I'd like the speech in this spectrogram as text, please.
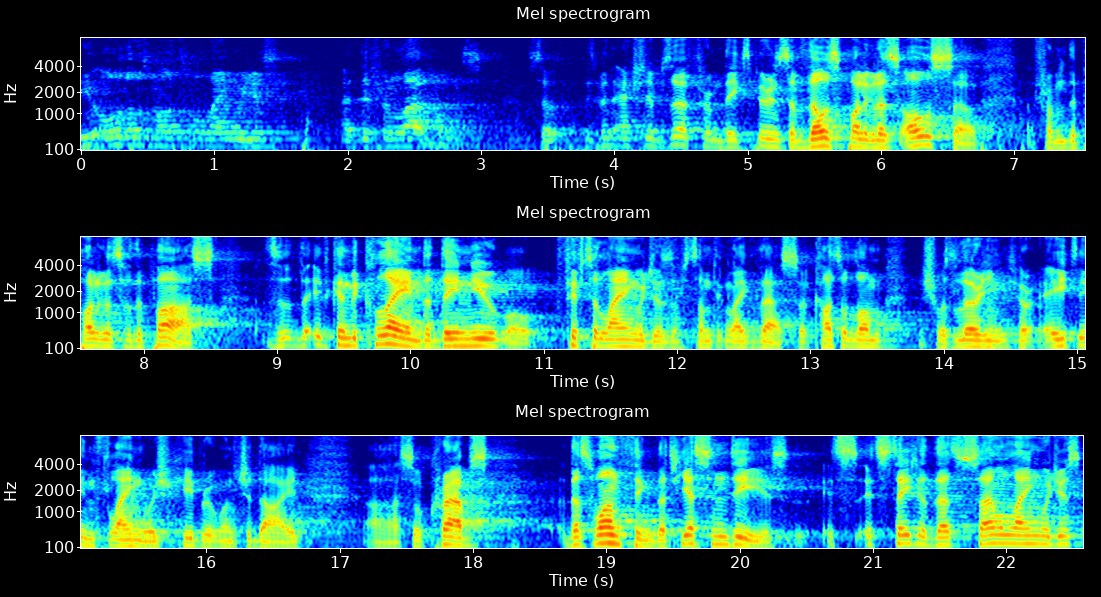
knew all those multiple languages at different levels. So it's been actually observed from the experience of those polyglots also, from the polyglots of the past. So it can be claimed that they knew, well, 50 languages or something like that. So Kató Lomb, she was learning her 18th language, Hebrew, when she died. Uh, so Krebs, that's one thing that yes, indeed, it's, it's stated that seven languages,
